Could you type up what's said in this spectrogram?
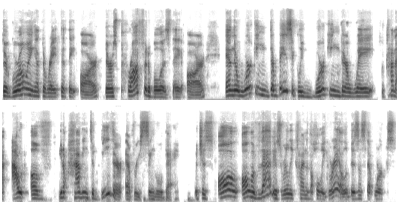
they're growing at the rate that they are. They're as profitable as they are. And they're working, they're basically working their way kind of out of, you know, having to be there every single day, which is all, all of that is really kind of the holy grail, a business that works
